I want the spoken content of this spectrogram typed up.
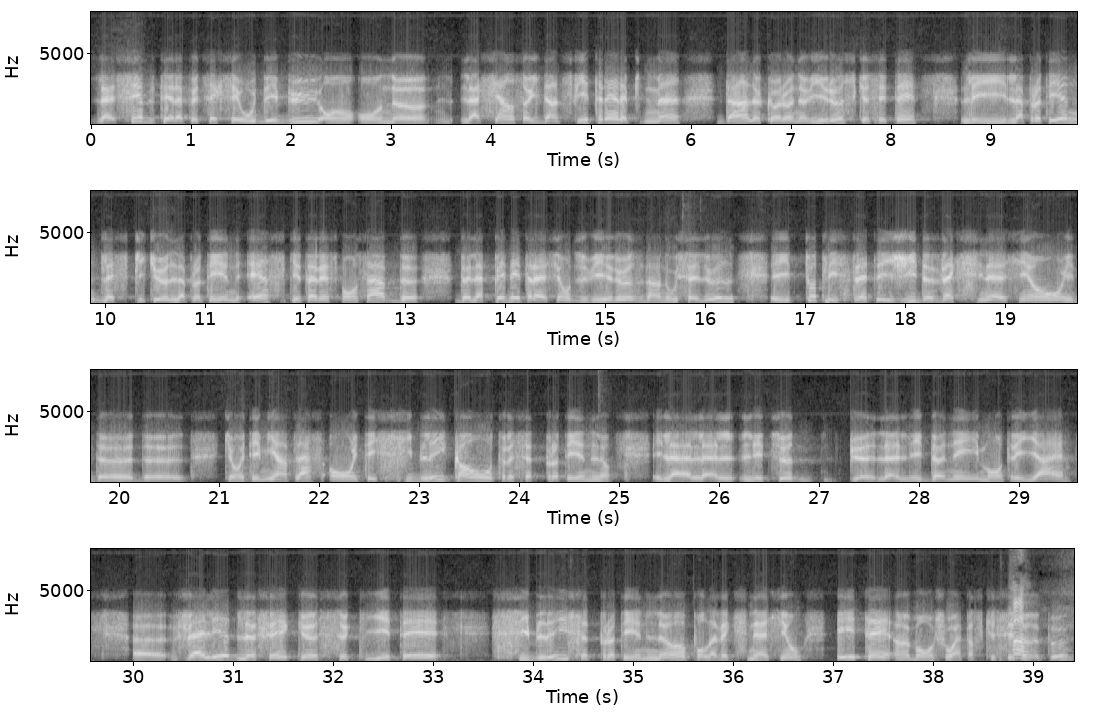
La cible thérapeutique, c'est au début, on, a, la science a identifié très rapidement dans le coronavirus que c'était la protéine de la spicule, la protéine S, qui était responsable de, de la pénétration du virus dans nos cellules. Et toutes les stratégies de vaccination et de, de qui ont été mis en place ont été ciblés contre cette protéine-là. Et l'étude, les données montrées hier, euh, valident le fait que ce qui était ciblé, cette protéine-là, pour la vaccination, était un bon choix. Parce que c'est ah. un peu...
